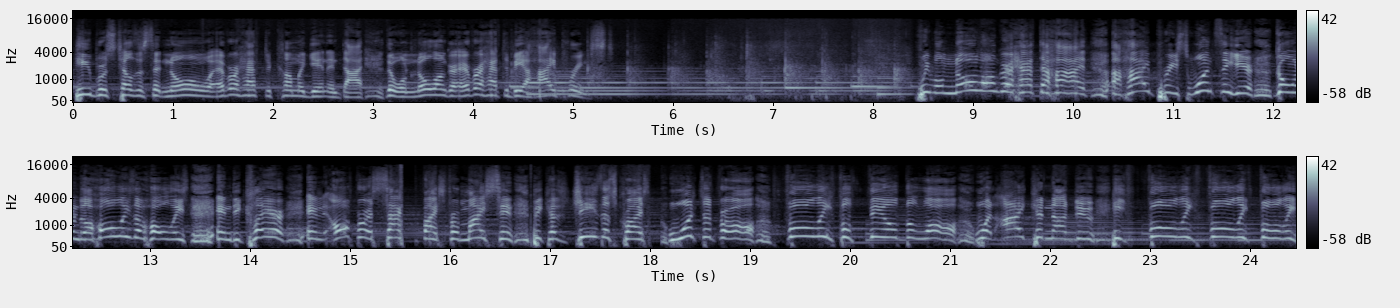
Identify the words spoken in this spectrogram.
Hebrews tells us that no one will ever have to come again and die. There will no longer ever have to be a high priest. We will no longer have to hide a high priest once a year go into the holies of holies and declare and offer a sacrifice for my sin because Jesus Christ once and for all fully fulfilled the law. What I could not do, he fully, fully, fully,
